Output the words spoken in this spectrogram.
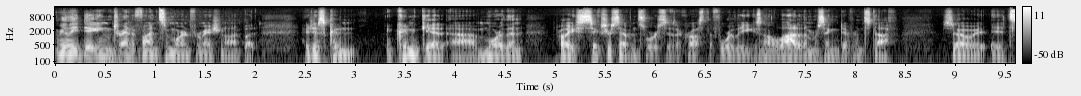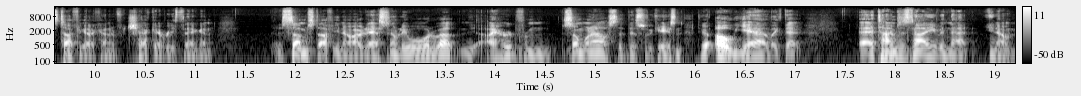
really digging, trying to find some more information on it, but I just couldn't couldn't get uh, more than probably six or seven sources across the four leagues, and a lot of them are saying different stuff. So it, it's tough. You got to kind of check everything and some stuff, you know, I would ask somebody, well, what about, I heard from someone else that this was the case. And they go, oh, yeah, like that. At times, it's not even that, you know,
